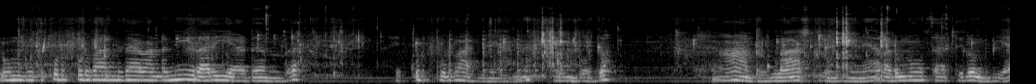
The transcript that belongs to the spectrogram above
ಲುಂಬುದು ಕುಡುಪುಡು ಬಾಂಡಿ ದಾವಂಡ ನೀರು ಅರಿಯಾಡು ಅಂದು ಕುಡುಪುಡು ಬಾಂಡಿ ಯಾನು ಲುಂಬುದು. ಹಾಂ ಲಾಸ್ಟ್ ಲುಂಬಿನ ಎರಡು, ಮೂರು ಸರ್ತಿ ಲುಂಬಿಯ.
